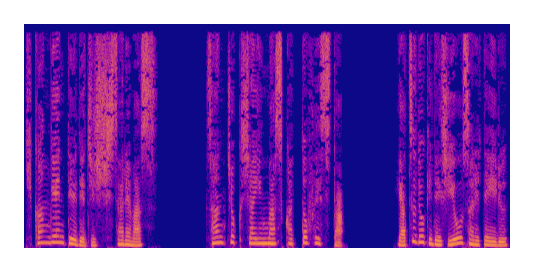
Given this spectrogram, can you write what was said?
期間限定で実施されます。三直シャインマスカットフェスタ。八つ時で使用されている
